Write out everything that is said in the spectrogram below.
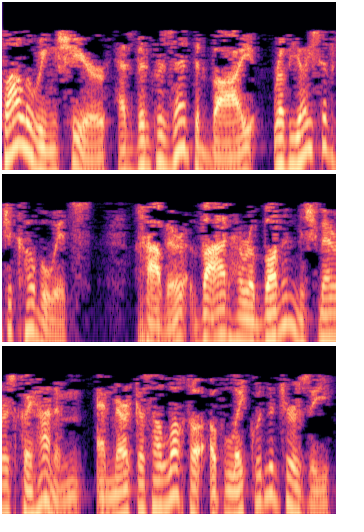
following shir has been presented by Rav Yosef Jacobowitz, Chaver Vaad Harabonim Mishmeres Kohanim and Merkas Halacha of Lakewood, New Jersey,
